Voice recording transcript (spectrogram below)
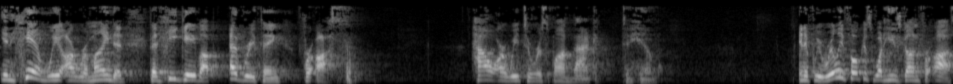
in Him we are reminded that He gave up everything for us. How are we to respond back to Him? And if we really focus what He's done for us,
